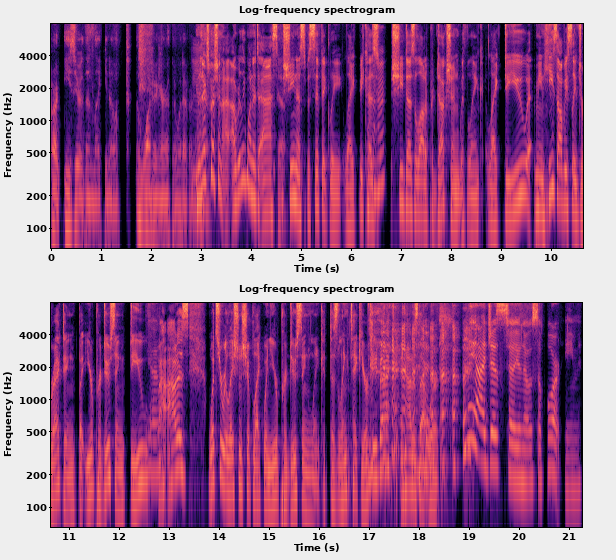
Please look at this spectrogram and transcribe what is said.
are easier than like you know the Wandering Earth or whatever. Yeah. The next question I, I really wanted to ask Yeah. Sheena specifically, like because Mhm. she does a lot of production with Linq. Like, do you? I mean, he's obviously directing, but you're producing. Do you? Yeah. h- How does? What's your relationship like when you're producing Linq? Does Linq take your feedback, and how does that work? For me, I just uh, you know support him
